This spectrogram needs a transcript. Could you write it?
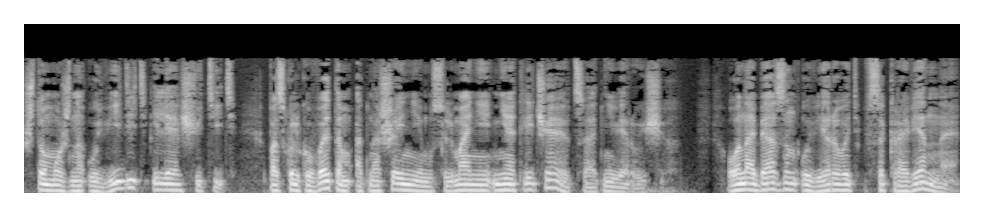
что можно увидеть или ощутить, поскольку в этом отношении мусульмане не отличаются от неверующих. Он обязан уверовать в сокровенное,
